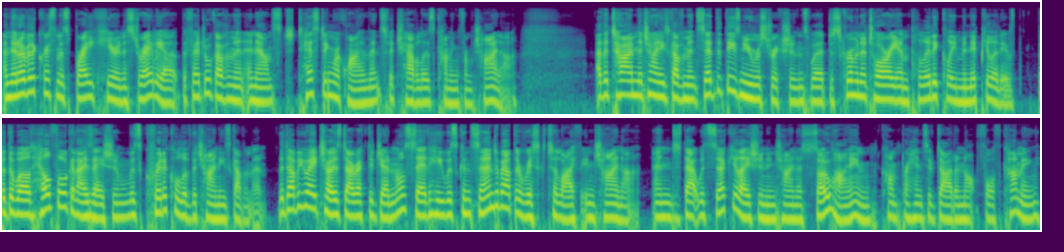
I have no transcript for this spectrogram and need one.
And then over the Christmas break here in Australia, the federal government announced testing requirements for travellers coming from China. At the time, the Chinese government said that these new restrictions were discriminatory and politically manipulative, but the World Health Organization was critical of the Chinese government. The WHO's Director General said he was concerned about the risk to life in China, and that with circulation in China so high and comprehensive data not forthcoming,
